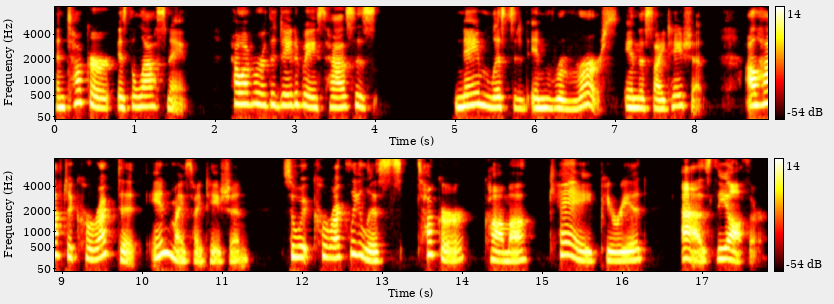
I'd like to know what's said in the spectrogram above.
and Tucker is the last name. However, the database has his name listed in reverse in the citation. I'll have to correct it in my citation so it correctly lists Tucker, comma, K, period, as the author.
